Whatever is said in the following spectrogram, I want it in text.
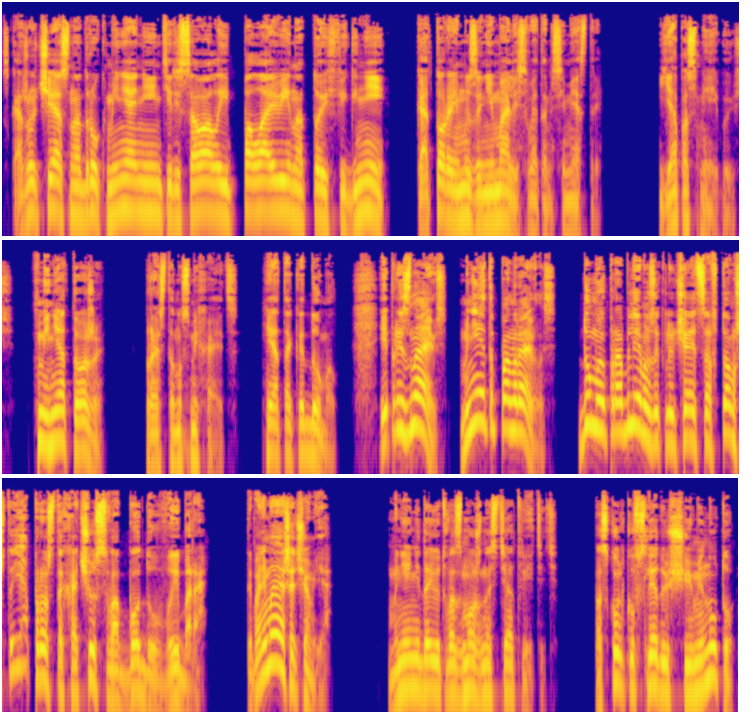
Скажу честно, друг, меня не интересовала и половина той фигни, которой мы занимались в этом семестре. Я посмеиваюсь. Меня тоже. Престон усмехается. Я так и думал. И признаюсь, мне это понравилось. Думаю, проблема заключается в том, что я просто хочу свободу выбора. Ты понимаешь, о чем я? Мне не дают возможности ответить, поскольку в следующую минуту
